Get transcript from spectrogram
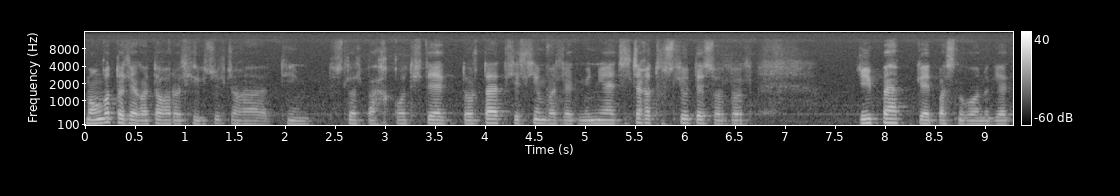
Монгод бол яг одоогор бол хэрэгжүүлж байгаа тийм төслөл байхгүй. Гэхдээ яг дурдаад хэлэх юм бол яг миний ажиллаж байгаа төслүүдээс бол GPAP гэдээ бас нөгөө нэг яг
